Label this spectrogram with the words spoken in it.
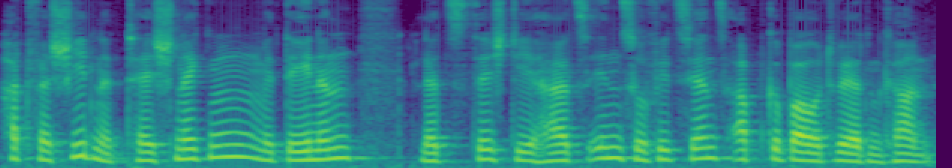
hat verschiedene Techniken, mit denen letztlich die Herzinsuffizienz abgebaut werden kann.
